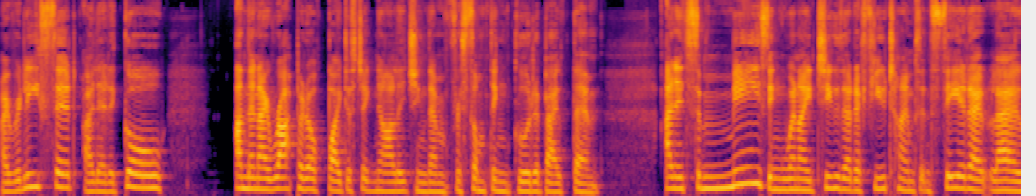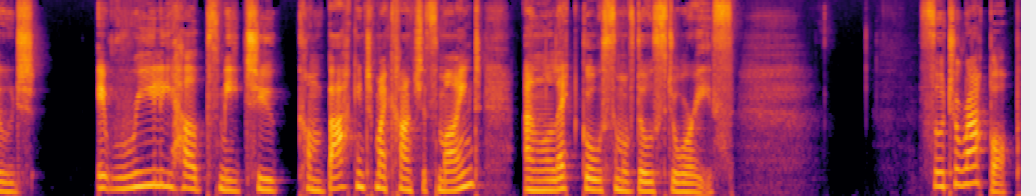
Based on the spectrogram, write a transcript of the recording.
I release it, I let it go. And then I wrap it up by just acknowledging them for something good about them. And it's amazing when I do that a few times and say it out loud. It really helps me to come back into my conscious mind and let go some of those stories. So, to wrap up,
